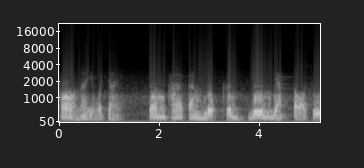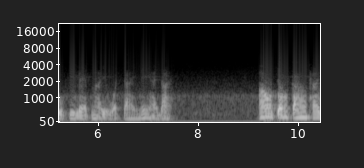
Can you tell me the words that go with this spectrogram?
ท่อในหัวใจ จงพากันลุกขึ้น ยืนหยัดต่อสู้กิเลสในหัวใจนี้ให้ได้ เอาจนกังชัย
